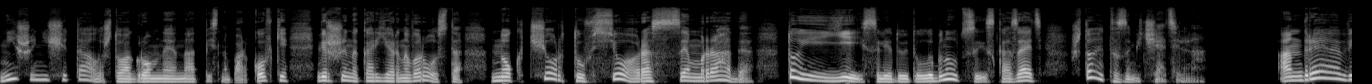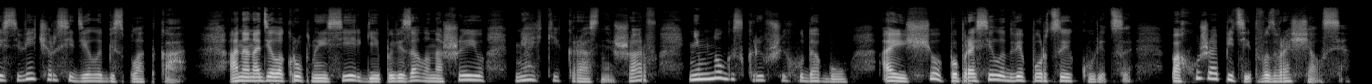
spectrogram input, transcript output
Ниша не считала, что огромная надпись на парковке — вершина карьерного роста, но к черту все, раз Сэм рада, то и ей следует улыбнуться и сказать, что это замечательно. Андреа весь вечер сидела без платка. Она надела крупные серьги и повязала на шею мягкий красный шарф, немного скрывший худобу, а еще попросила две порции курицы. Похоже, аппетит возвращался.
